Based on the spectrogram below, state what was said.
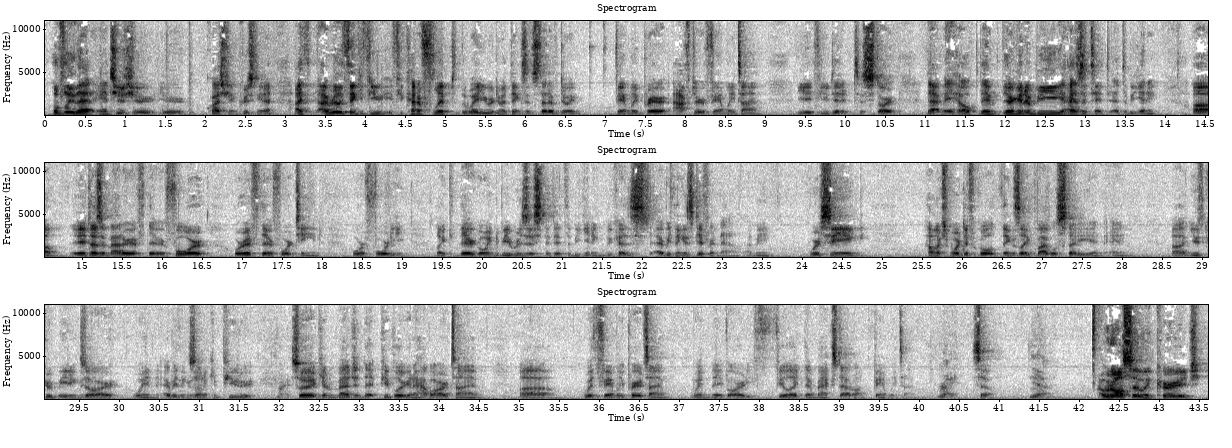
hopefully that answers your your question, Christina. I th- I really think if you if you kind of flipped the way you were doing things instead of doing family prayer after family time, if you did it to start, that may help. They they're going to be hesitant at the beginning. Um, it doesn't matter if they're four or if they're fourteen or forty. Like they're going to be resistant at the beginning because everything is different now. I mean, we're seeing how much more difficult things like Bible study and, and uh, youth group meetings are when everything's on a computer. Right. So I can imagine that people are going to have a hard time uh, with family prayer time when they've already feel like they're maxed out on family time. Right. So Yeah. I would also encourage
